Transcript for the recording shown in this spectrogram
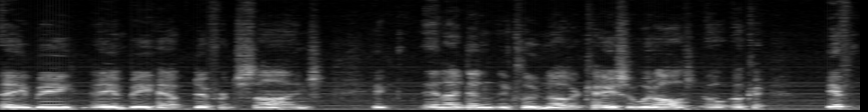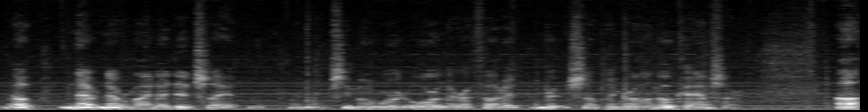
A, B, A and B have different signs. It, and I didn't include another case. It would also, oh, okay, if, oh, never, never mind, I did say it. See my word or there. I thought I'd written something wrong. Okay, I'm sorry. Uh,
